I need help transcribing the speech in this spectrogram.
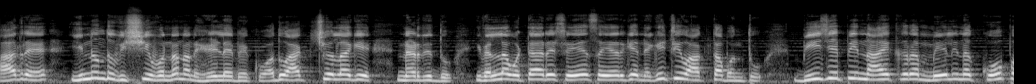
ಆದರೆ ಇನ್ನೊಂದು ವಿಷಯವನ್ನು ನಾನು ಹೇಳಲೇಬೇಕು. ಅದು ಆ್ಯಕ್ಚುಯಲ್ ಆಗಿ ನಡೆದಿದ್ದು. ಇವೆಲ್ಲ ಒಟ್ಟಾರೆ ಶ್ರೇಯಸ್ ಅಯ್ಯರ್ಗೆ ನೆಗೆಟಿವ್ ಆಗ್ತಾ ಬಂತು. ಬಿ ಜೆ ಪಿ ನಾಯಕರ ಮೇಲಿನ ಕೋಪ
